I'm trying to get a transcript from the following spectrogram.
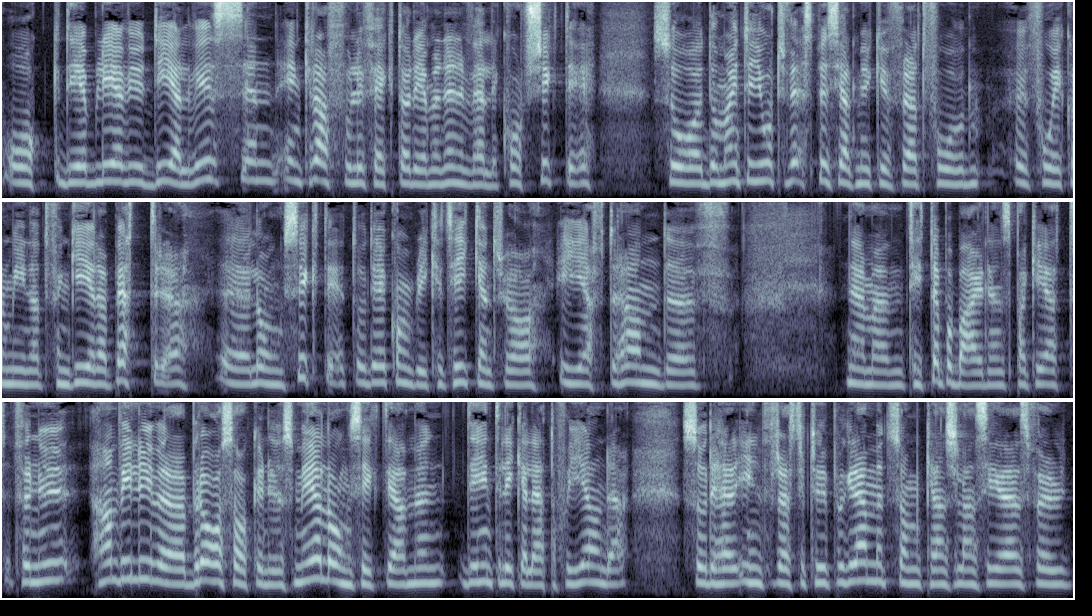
och det blev ju delvis en, en kraftfull effekt av det, men den är väldigt kortsiktig. Så de har inte gjort speciellt mycket för att få, eh, få ekonomin att fungera bättre eh, långsiktigt och det kommer bli kritiken tror jag i efterhand eh, när man tittar på Bidens paket. För nu, han vill ju göra bra saker nu som är långsiktiga men det är inte lika lätt att få igenom det. Så det här infrastrukturprogrammet som kanske lanserades för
